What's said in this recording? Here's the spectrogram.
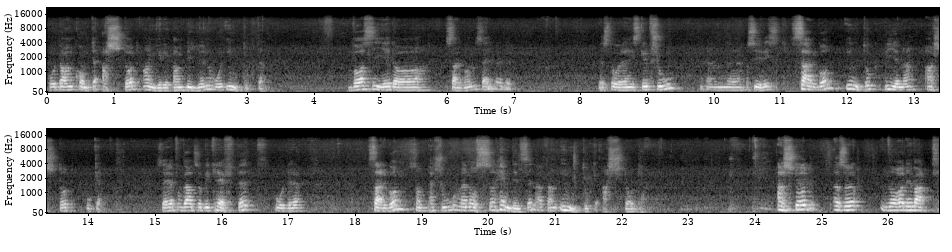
och då han kom till Ashdod angrep han byn och intog den. Vad säger då Sargon själv? Eller? Det står en inskription, en eh, assyrisk. Sargon intog byarna Ashdod och Gat. Så här får vi alltså bekräftat både Sargon som person men också händelsen att han intog Ashdod. Ashdod, alltså nu har det varit,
